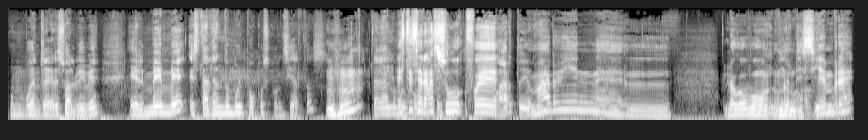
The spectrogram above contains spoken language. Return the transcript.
un buen regreso al Vive. El meme está dando muy pocos conciertos. Ujú. Está dando muy Este será su, fue Cuarto, yo. Marvin, el- luego hubo uno en diciembre,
